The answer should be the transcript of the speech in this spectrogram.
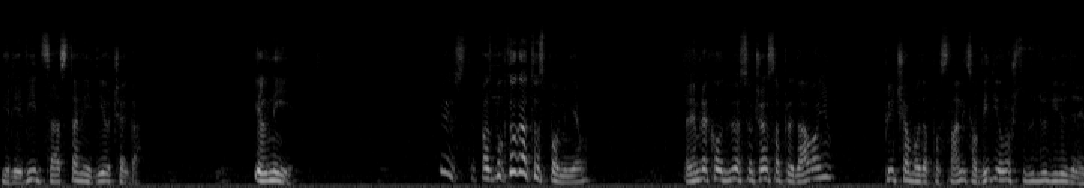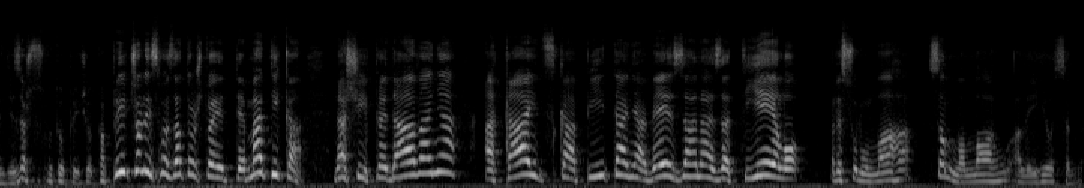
Jer je vid sastavni dio čega? Ili nije? Jeste. Pa zbog toga to spominjemo. Da im rekao, odbio sam čeo sa predavanju, pričamo da poslanica vidi ono što drugi ljudi ne vide. Zašto smo to pričali? Pa pričali smo zato što je tematika naših predavanja akaidska pitanja vezana za tijelo Resulullaha sallallahu alaihi wasallam.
